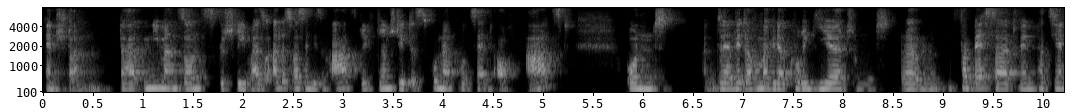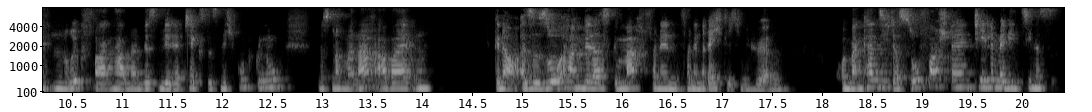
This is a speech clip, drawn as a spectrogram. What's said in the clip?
entstanden. Da hat niemand sonst geschrieben. Also alles, was in diesem Arztbrief drinsteht, ist 100 Prozent auch Arzt. Und der wird auch immer wieder korrigiert und ähm, verbessert. Wenn Patienten Rückfragen haben, dann wissen wir, der Text ist nicht gut genug, müssen nochmal nacharbeiten. Genau, also so haben wir das gemacht von den, von den rechtlichen Hürden. Und man kann sich das so vorstellen, Telemedizin ist,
